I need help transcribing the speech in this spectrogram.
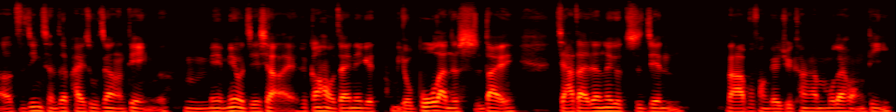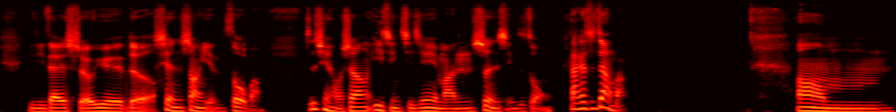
呃，紫禁城在拍出这样的电影了，嗯，没没有接下来，就刚好在那个有波澜的时代夹带在那个之间，大家不妨可以去看看《末代皇帝》，以及在十二月的线上演奏吧。之前好像疫情期间也蛮盛行这种，大概是这样吧。嗯，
